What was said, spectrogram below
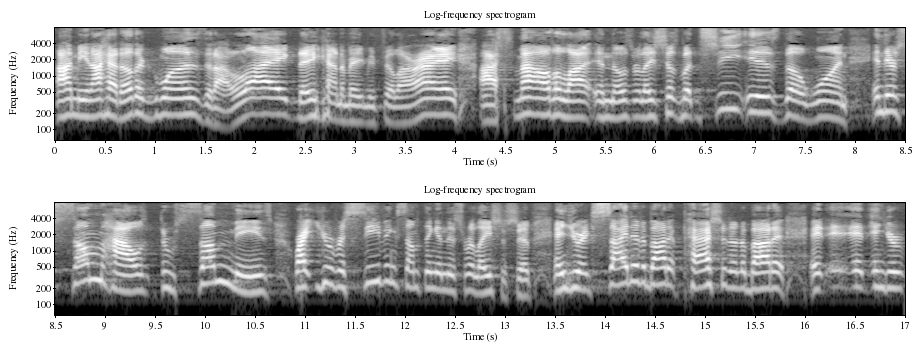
I mean, I had other ones that I liked like. They kind of made me feel all right. I smiled a lot in those relationships, but she is the one. And there's somehow, through some means, right, you're receiving something in this relationship and you're excited about it, passionate about it, and, and, and you're,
